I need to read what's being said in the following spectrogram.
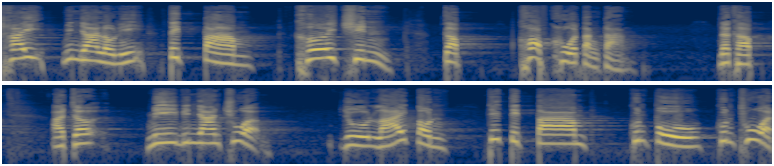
ใช้วิญญาณเหล่านี้ ติดตามเคยชินกับครอบครัวต่างๆนะครับ อาจจะมีวิญญาณชั่วอยู่หลายตนที่ติดตามคุณปู่ คุณทวด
